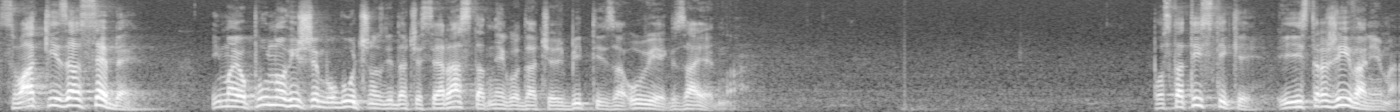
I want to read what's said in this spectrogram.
svaki za sebe, imaju puno više mogućnosti da će se rastat nego da će biti za uvijek zajedno. Po statistike i istraživanjima.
